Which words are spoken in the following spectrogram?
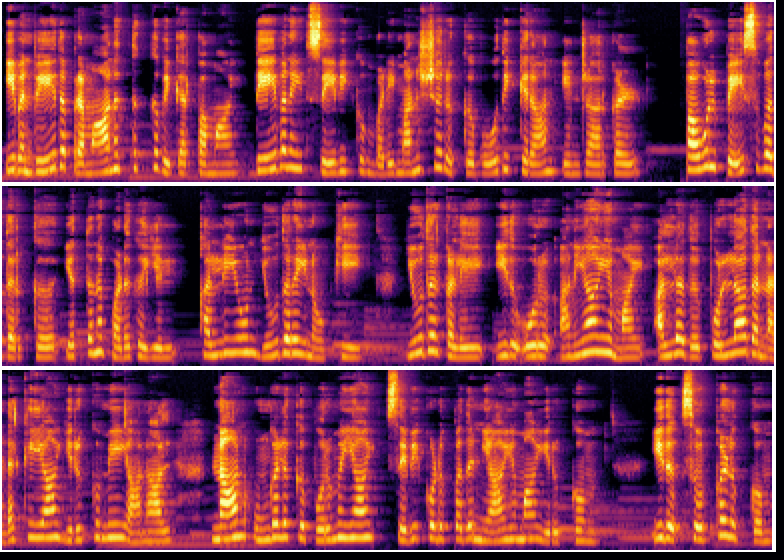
இவன் வேத பிரமாணத்துக்கு விகற்பமாய் தேவனை சேவிக்கும்படி மனுஷருக்கு போதிக்கிறான் என்றார்கள். பவுல் பேசுவதற்கு எத்தனப்படுகையில் கல்லியோன் யூதரை நோக்கி யூதர்களே இது ஒரு அநியாயமாய் அல்லது பொல்லாத நடக்கையாய் இருக்குமேயானால் நான் உங்களுக்கு பொறுமையாய் செவி கொடுப்பது நியாயமாயிருக்கும். இது சொற்களுக்கும்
